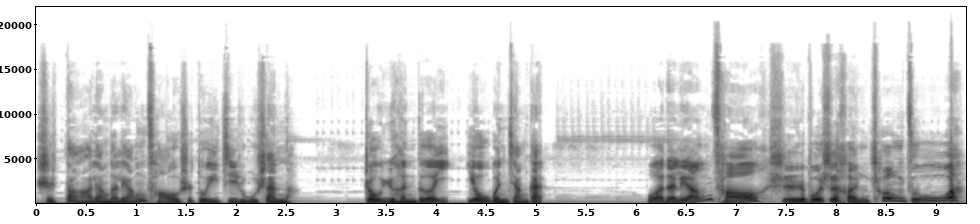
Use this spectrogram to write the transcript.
是大量的粮草，是堆积如山呐。周瑜很得意，又问蒋干：“我的粮草是不是很充足啊？”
